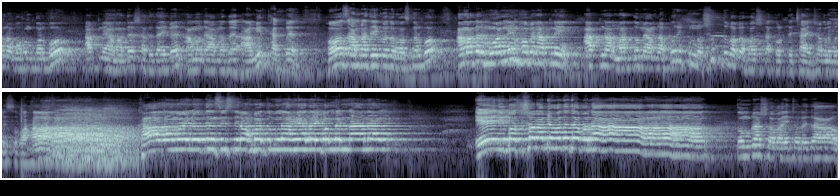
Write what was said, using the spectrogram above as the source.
আমরা বহন করব। আপনি আমাদের সাথে যাইবেন আমাদের আমাদের আমির থাকবেন। হজ আমরা যে কজন হজ করব আমাদের মুয়াল্লিম হবেন আপনি। আপনার মাধ্যমে আমরা পরিপূর্ণ শুদ্ধভাবে হজটা করতে চাই। সকলে বলি সুবহান খাজা মাইনুদ্দিন সিস্তি রহমাতুল্লাহি আলাইহি বললেন না না। এই বছর আমি হজে যাব তোমরা সবাই চলে যাও।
